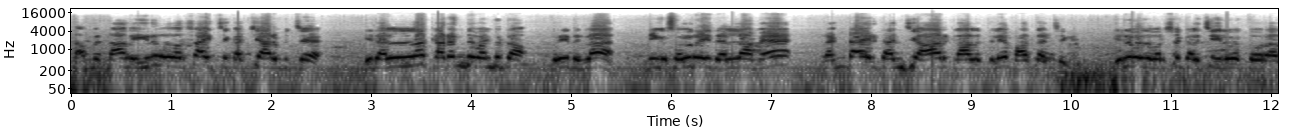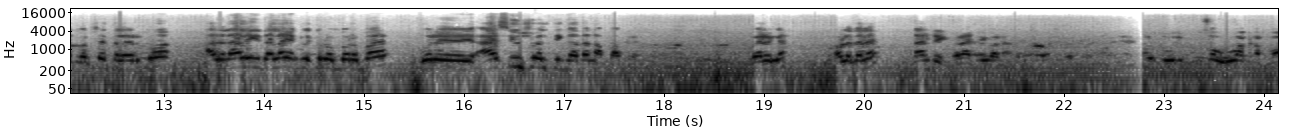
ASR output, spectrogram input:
நம்ம நாங்க இருபது வருஷம் ஆயிடுச்சு கட்சி ஆரம்பிச்சு. இதெல்லாம் கடந்து வந்துட்டோம். புரியுதுங்களா? நீங்க சொல்ற இது எல்லாமே ரெண்டாயிரத்தி அஞ்சு ஆறு காலத்திலே பார்த்தாச்சுங்க. இருபது வருஷம் கழிச்சு இருபத்தோராது வருஷத்துல இருக்கும். அதனால இதெல்லாம் எங்களுக்கு ரொம்ப ரொம்ப ஒரு ஆஸ் யூஷுவல் திங்கா தான் நான் பாக்குறேன் வேறுங்க? அவ்வளவுதானே? நன்றி. நன்றி வணக்கம் தொகுதி புதுசா உருவாக்கினப்போ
